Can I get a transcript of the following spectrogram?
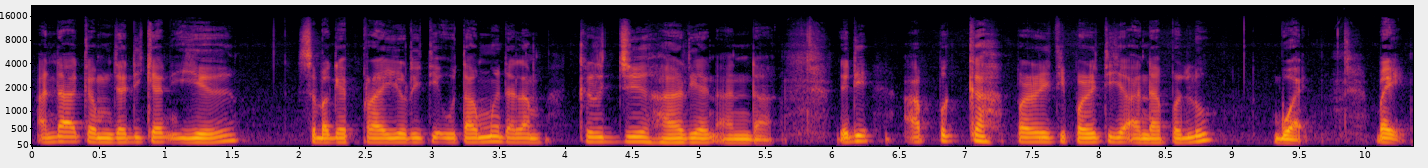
anda akan menjadikan ia sebagai prioriti utama dalam kerja harian anda. Jadi, apakah prioriti-prioriti yang anda perlu buat? Baik,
